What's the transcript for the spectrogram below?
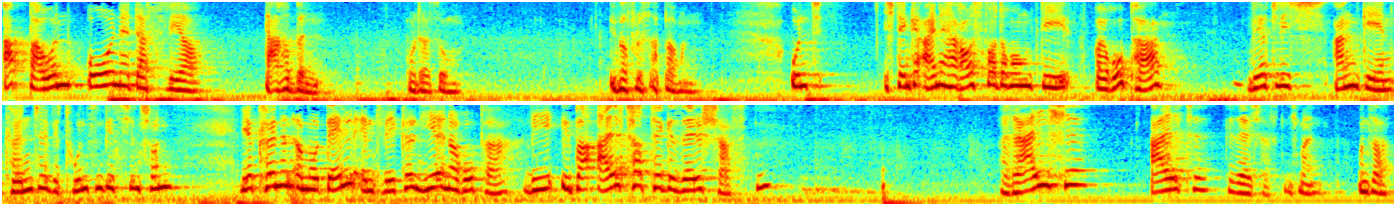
abbauen, ohne dass wir darben oder so. Überfluss abbauen. Und ich denke, eine Herausforderung, die Europa wirklich angehen könnte, wir tun es ein bisschen schon, wir können ein Modell entwickeln hier in Europa, wie überalterte Gesellschaften, reiche, alte Gesellschaften. Ich meine, unser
